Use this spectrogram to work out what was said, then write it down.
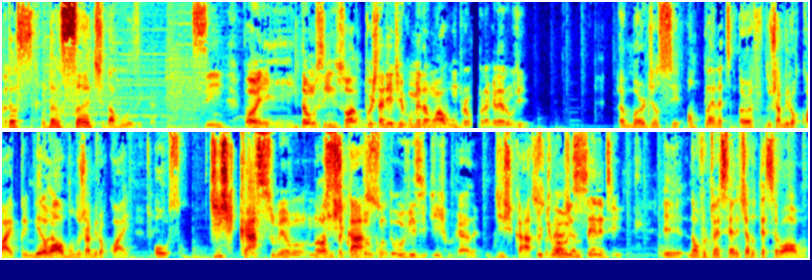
dan dançante da música. Sim. Pô, e, então, sim, só gostaria de recomendar um álbum pra, pra galera ouvir? Emergency on Planet Earth, do Jamiroquai. Primeiro Porra. álbum do Jamiroquai. Ouçam. Descasso, meu irmão. Nossa, Descasso. Quanto, quanto eu ouvi esse disco, cara. Descasso. Virtual né? Insanity. E, não, Virtual Insanity é do terceiro álbum.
